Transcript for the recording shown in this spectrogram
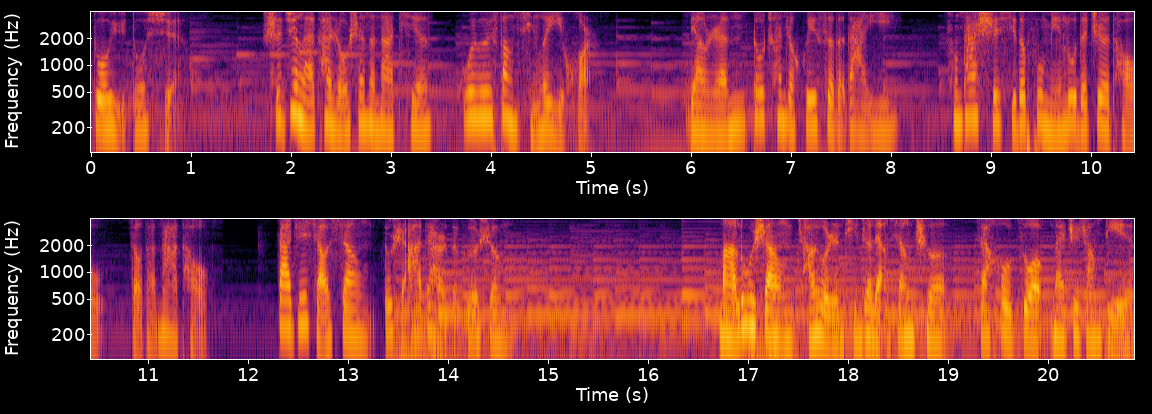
多雨多雪。石俊来看柔山的那天，微微放晴了一会儿。两人都穿着灰色的大衣，从他实习的富民路的这头走到那头。大街小巷都是阿黛尔的歌声，马路上常有人停着两厢车，在后座卖这张碟。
